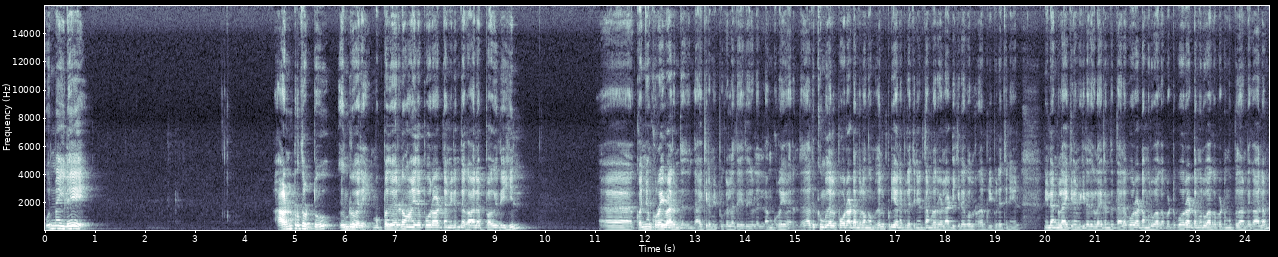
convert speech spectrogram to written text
உண்மையிலே அன்று தொட்டு இன்று வரை முப்பது வருடம் ஆயுத போராட்டம் இருந்த கால பகுதியில் கொஞ்சம் குறைவாக இருந்தது. இந்த ஆக்கிரமிப்புகள் அது இதுகள் எல்லாம் குறைவாக இருந்தது. அதுக்கு முதல் போராட்டம் தொடங்க முதல் இப்படியான பிரச்சனைகள் தமிழர்கள் அடிக்கிற கொள்கிற அப்படி பிரச்சனைகள் நிலங்கள் ஆக்கிரமிக்கிறதுகளை இருந்ததால் போராட்டம் உருவாக்கப்பட்டு போராட்டம் உருவாக்கப்பட்டு முப்பது ஆண்டு காலம்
